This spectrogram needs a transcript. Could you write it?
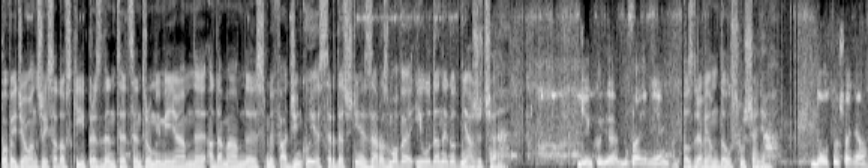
Powiedział Andrzej Sadowski, prezydent Centrum imienia Adama Smyfa. Dziękuję serdecznie za rozmowę i udanego dnia życzę. Dziękuję wzajemnie. Pozdrawiam, do usłyszenia. Do usłyszenia.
